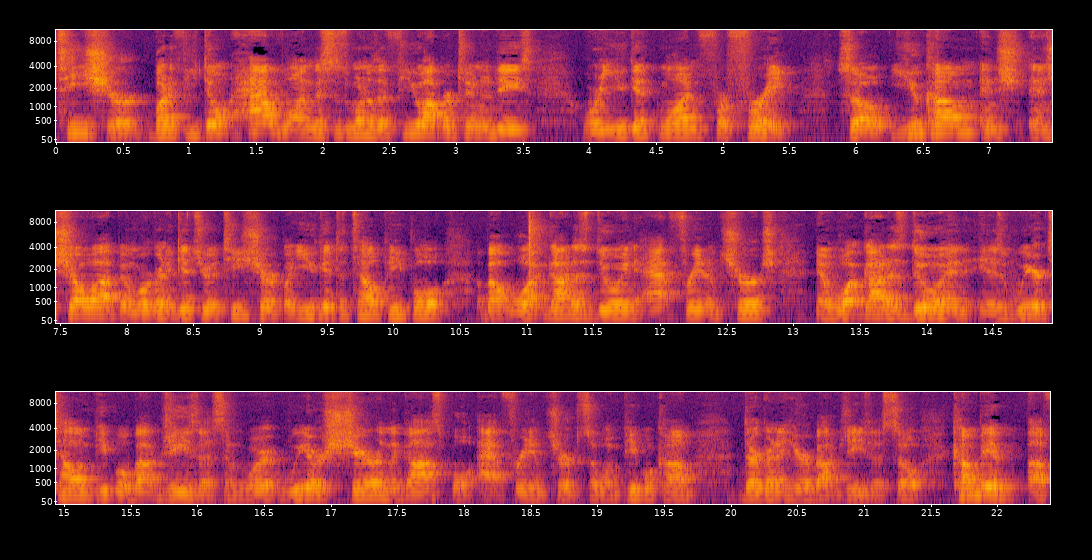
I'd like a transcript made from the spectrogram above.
t shirt. But if you don't have one, this is one of the few opportunities where you get one for free. So you come and, sh and show up and we're going to get you a t-shirt, but you get to tell people about what God is doing at Freedom Church. And what God is doing is we're telling people about Jesus and we're, we are sharing the gospel at Freedom Church. So when people come, they're going to hear about Jesus. So come be a, a,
